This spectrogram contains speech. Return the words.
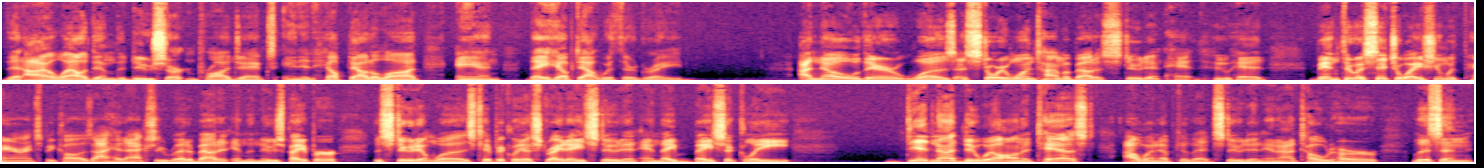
that I allowed them to do certain projects, and it helped out a lot, and they helped out with their grade. I know there was a story one time about a student had, who had been through a situation with parents because I had actually read about it in the newspaper. The student was typically a straight A student, and they basically did not do well on a test. I went up to that student and I told her, listen,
